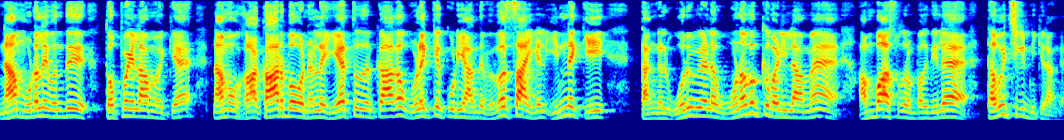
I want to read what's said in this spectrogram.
நாம் உடலை வந்து தொப்பை இல்லாமல் வைக்க நாம் கா- கார்போவை நல்லா ஏற்றுவதற்காக உழைக்கக்கூடிய அந்த விவசாயிகள் இன்னைக்கு தங்கள் ஒருவேளை உணவுக்கு வழி இல்லாமல் அம்பாசுரம் பகுதியில் தவிச்சுக்கிட்டு நிற்கிறாங்க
